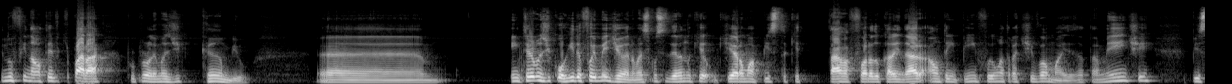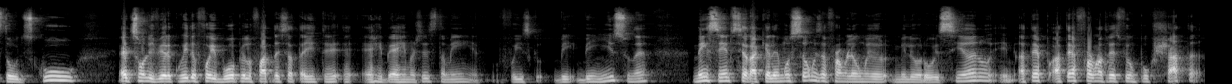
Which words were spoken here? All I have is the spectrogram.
e no final teve que parar por problemas de câmbio. É, em termos de corrida foi mediana, mas considerando que, que era uma pista que estava fora do calendário há um tempinho, foi um atrativo a mais. Exatamente, pista old school, Edson Oliveira, a corrida foi boa pelo fato da estratégia entre RBR e Mercedes também, foi isso, bem, bem, isso, né? Nem sempre será aquela emoção, mas a Fórmula 1 melhorou esse ano. Até, até a Fórmula 3 foi um pouco chata.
